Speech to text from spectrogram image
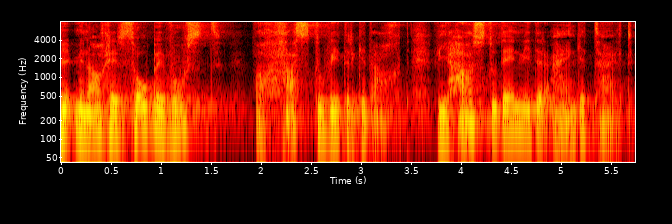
wird mir nachher so bewusst, was hast du wieder gedacht? Wie hast du den wieder eingeteilt?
